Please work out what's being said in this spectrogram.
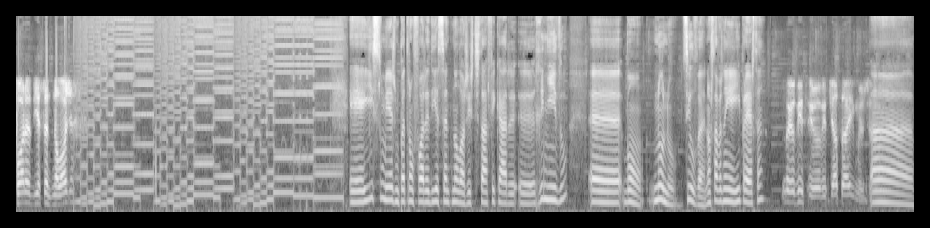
fora de assento na loja? É isso mesmo, patrão fora, dia santo na loja. Isto está a ficar eh, renhido. Eh, bom, Nuno Silva, não estavas nem aí para esta? Não, eu disse, eu disse já sei, mas. Ah,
